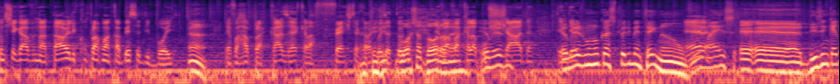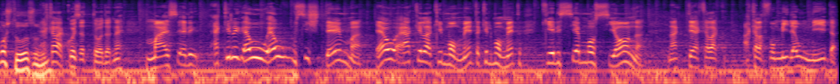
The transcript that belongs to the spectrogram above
quando chegava o Natal, ele comprava uma cabeça de boi. Ah. Levava pra casa, aquela festa, aquela Tem coisa toda. gosta, adora, levava né? aquela Eu buchada. Eu entendeu? mesmo nunca experimentei, não, viu? É. mas é, é, dizem que é gostoso. Viu? aquela coisa toda, né? Mas ele. Aquele é o, é o sistema, é, o, é aquele, aquele momento, aquele momento que ele se emociona na ter aquela, aquela família unida.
